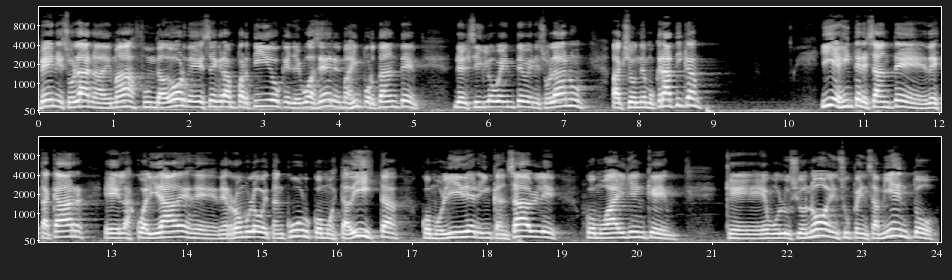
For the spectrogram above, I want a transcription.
venezolana, además fundador de ese gran partido que llegó a ser el más importante del siglo XX venezolano, Acción Democrática. Y es interesante destacar eh, las cualidades de, Rómulo Betancourt como estadista, como líder incansable, como alguien que, que evolucionó en su pensamiento,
